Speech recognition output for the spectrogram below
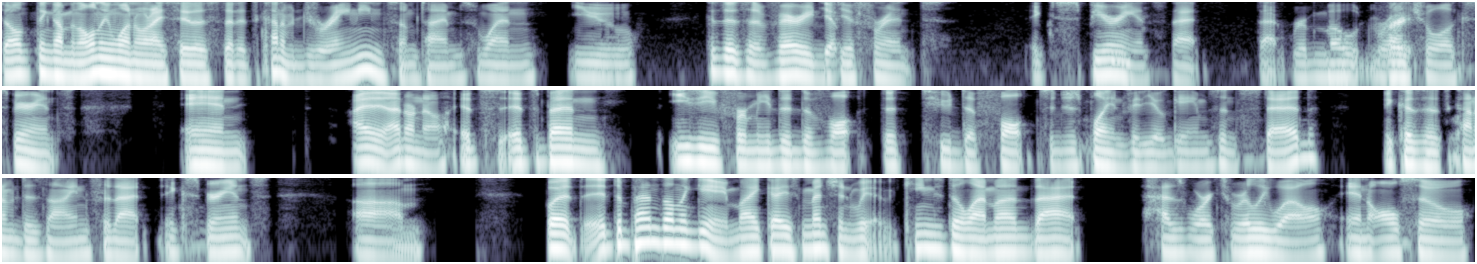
don't think I'm the only one when I say this that it's kind of draining sometimes when you because it's a very Yep. different Mm. experience that that remote Right. virtual experience and I I don't know it's it's been easy for me to default to, to default to just playing video games instead because it's kind of designed for that experience um but it depends on the game like I mentioned we, King's Dilemma that has worked really well and also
